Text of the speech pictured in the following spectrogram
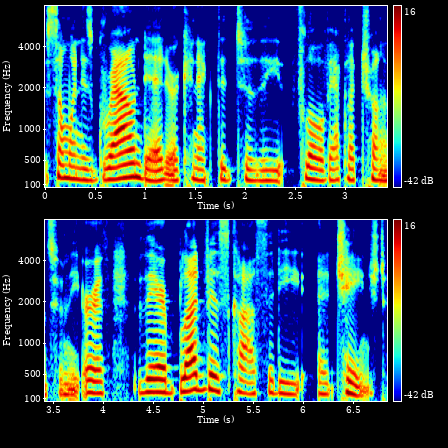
someone is grounded or connected to the flow of electrons from the earth, their blood viscosity uh, changed.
